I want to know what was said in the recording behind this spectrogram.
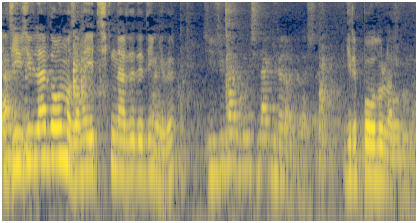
Yani Civcivlerde olmaz ama yetişkinlerde dediğin Evet. gibi Civcivler bunun içinden girer arkadaşlar. girip boğulurlar. Olurlar.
